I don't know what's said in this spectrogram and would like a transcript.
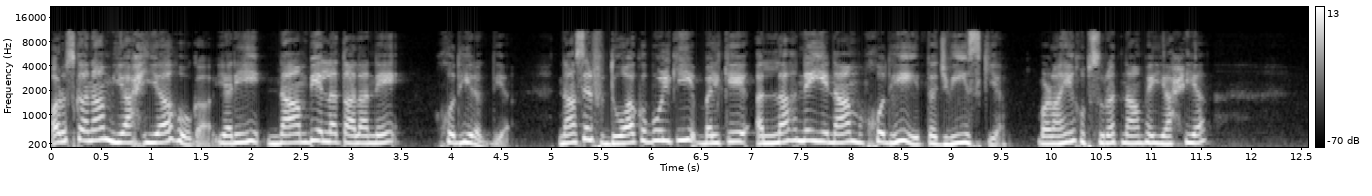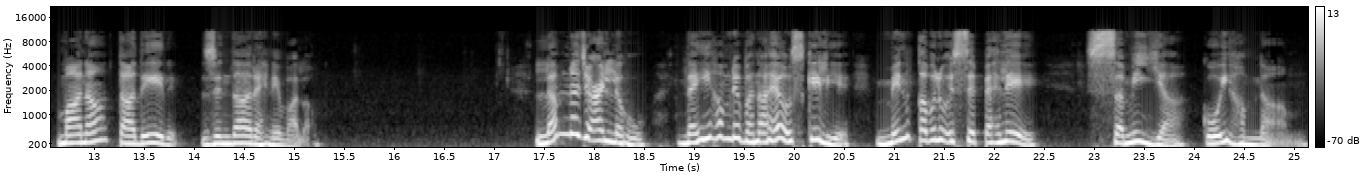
और उसका नाम याहिया होगा। यानी नाम भी अल्लाह ताला ने खुद ही रख दिया। ना सिर्फ़ दुआ कबूल की, बल्कि अल्लाह ने ये नाम खुद ही तजवीज़ किया। बड़ा ही खूबसूरत नाम है याहिया। माना तादेर, ज़िंदा रहने वाला। लम न जान लहू, नहीं हमने बनाया उसके लिए। मिन कबल, इससे पहले समिया, कोई हम नाम।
